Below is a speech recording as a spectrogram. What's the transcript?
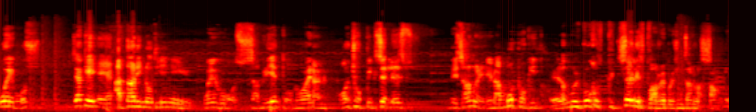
juegos, ya que eh, Atari no tiene juegos sangrientos, no eran 8 píxeles de sangre, eran muy poquitos, eran muy pocos píxeles para representar la sangre.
